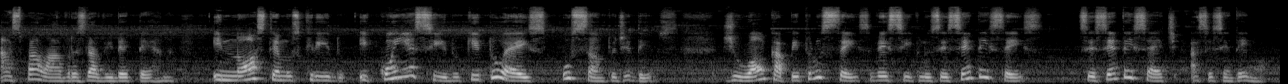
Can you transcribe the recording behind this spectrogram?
as palavras da vida eterna, e nós temos crido e conhecido que tu és o Santo de Deus. João capítulo 6, versículos 66, 67 a 69.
